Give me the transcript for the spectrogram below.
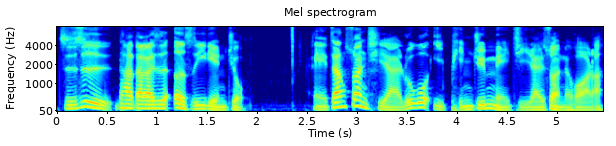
只是它大概是二十一点九，诶，这样算起来，如果以平均每集来算的话啦，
